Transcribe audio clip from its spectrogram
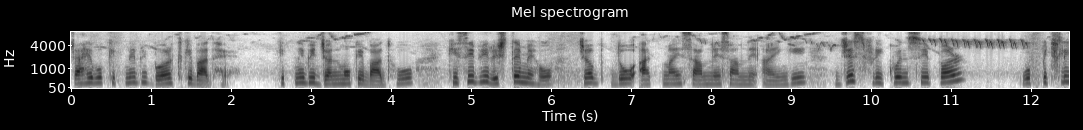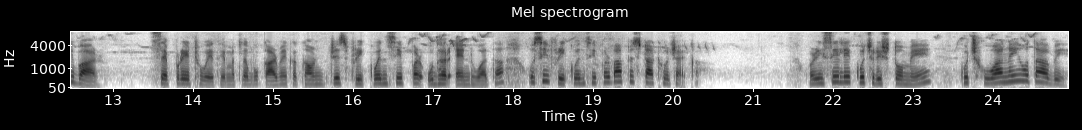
चाहे वो कितने भी बर्थ के बाद है, कितने भी जन्मों के बाद हो, किसी भी रिश्ते में हो, जब दो आत्माएँ सामने सामने आएँगी, जिस फ्रीक्वेंसी पर वो पिछली बार सेपरेट हुए थे मतलब वो कार्मिक अकाउंट जिस फ्रीक्वेंसी पर उधर एंड हुआ था, उसी फ्रीक्वेंसी पर वापस स्टार्ट हो जाएगा। और इसीलिए कुछ रिश्तों में कुछ हुआ नहीं होता अभी।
